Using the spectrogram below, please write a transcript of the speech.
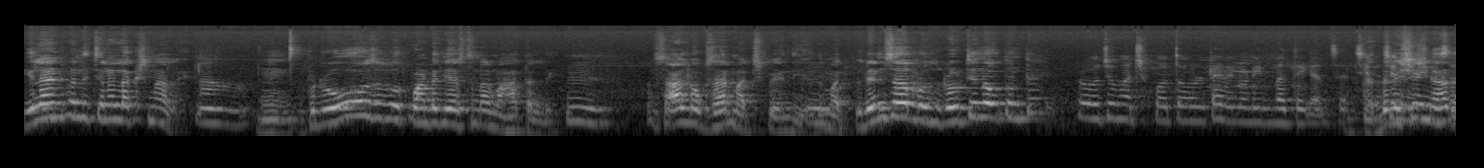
ఇలాంటివన్నీ చిన్న లక్షణాలే. ఇప్పుడు రోజు ఒక వంట చేస్తున్నారు మహాతల్లి. సాల్ట్ ఒకసారి మర్చిపోయింది. ఏదో మర్చిపోయింది. రెండు సార్లు రోజు రొటీన్ అవుతుంటే? రోజు మర్చిపోతూ ఉంటే అది కూడా ఇబ్బంది కదా సార్. పెద్ద విషయం కాదు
